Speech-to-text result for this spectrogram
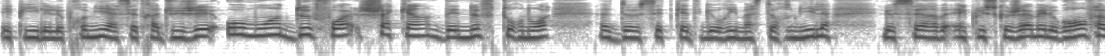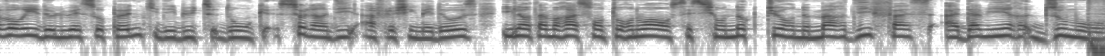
Et puis il est le premier à s'être adjugé au moins deux fois chacun des neuf tournois de cette catégorie Masters 1000. Le Serbe est plus que jamais le grand favori de l'US Open qui débute donc ce lundi à Flushing Meadows. Il entamera son tournoi en session nocturne mardi face à Damir Dzumur.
